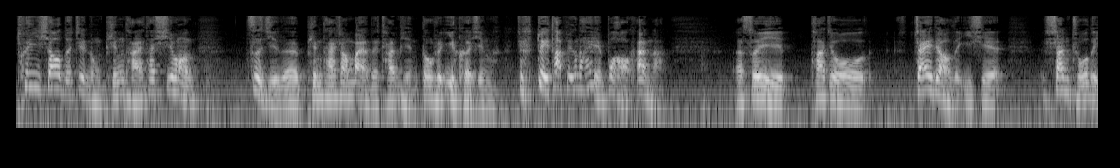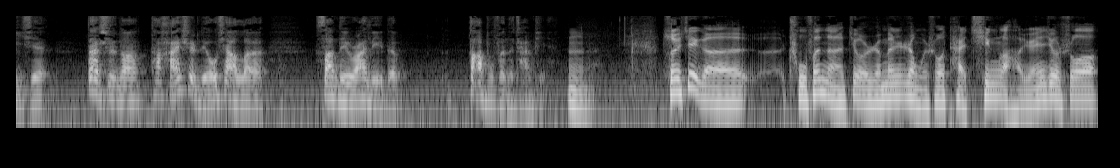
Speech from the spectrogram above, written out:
推销的这种平台，他希望自己的平台上卖的产品都是一颗星，这对他平台也不好看呐。呃，所以他就摘掉了一些，删除了一些，但是呢，他还是留下了 Sunday Riley 的大部分的产品。嗯，所以这个处分呢，就是人们认为说太轻了哈。原因就是说，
